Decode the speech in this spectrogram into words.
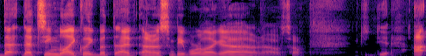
that that seemed likely, but I, I know some people were like, I don't know. So yeah, I,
